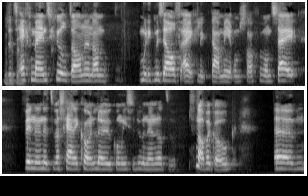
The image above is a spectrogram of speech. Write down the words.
dat ook is echt mijn schuld dan. En dan moet ik mezelf eigenlijk daar meer om straffen. Want zij vinden het waarschijnlijk gewoon leuk om iets te doen. En dat snap ik ook. Ehm,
